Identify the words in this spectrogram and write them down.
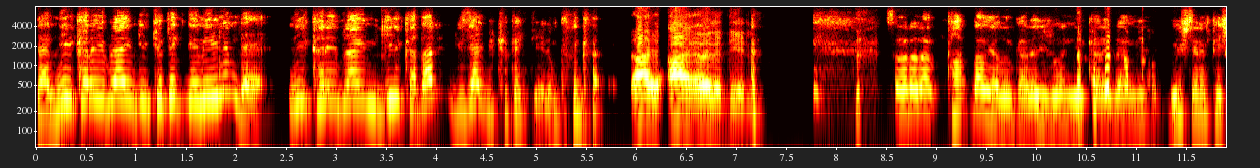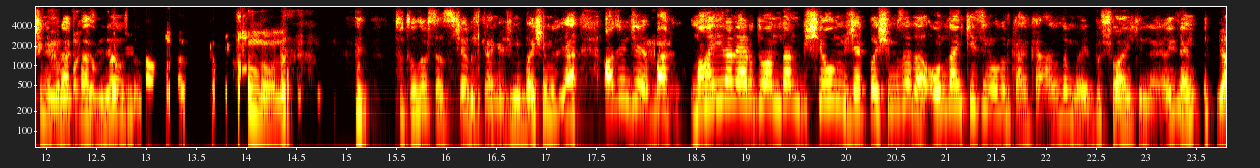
Yani Nil Kara İbrahimgil köpek demeyelim de Nil Kara İbrahimgil kadar güzel bir köpek diyelim kanka. Aynen, aynen öyle diyelim. Sonra da patlamayalım kardeşim. O Nil Kara İbrahimgil bu işlerin peşini bırakmaz biliyor musun? Da bunu. Tutulursa sıçarız kanka. Şimdi başımız ya az önce bak Mahiran Erdoğan'dan bir şey olmayacak başımıza da ondan kesin olur kanka. Anladın mı? Bu şu ankinden. O yüzden Ya.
